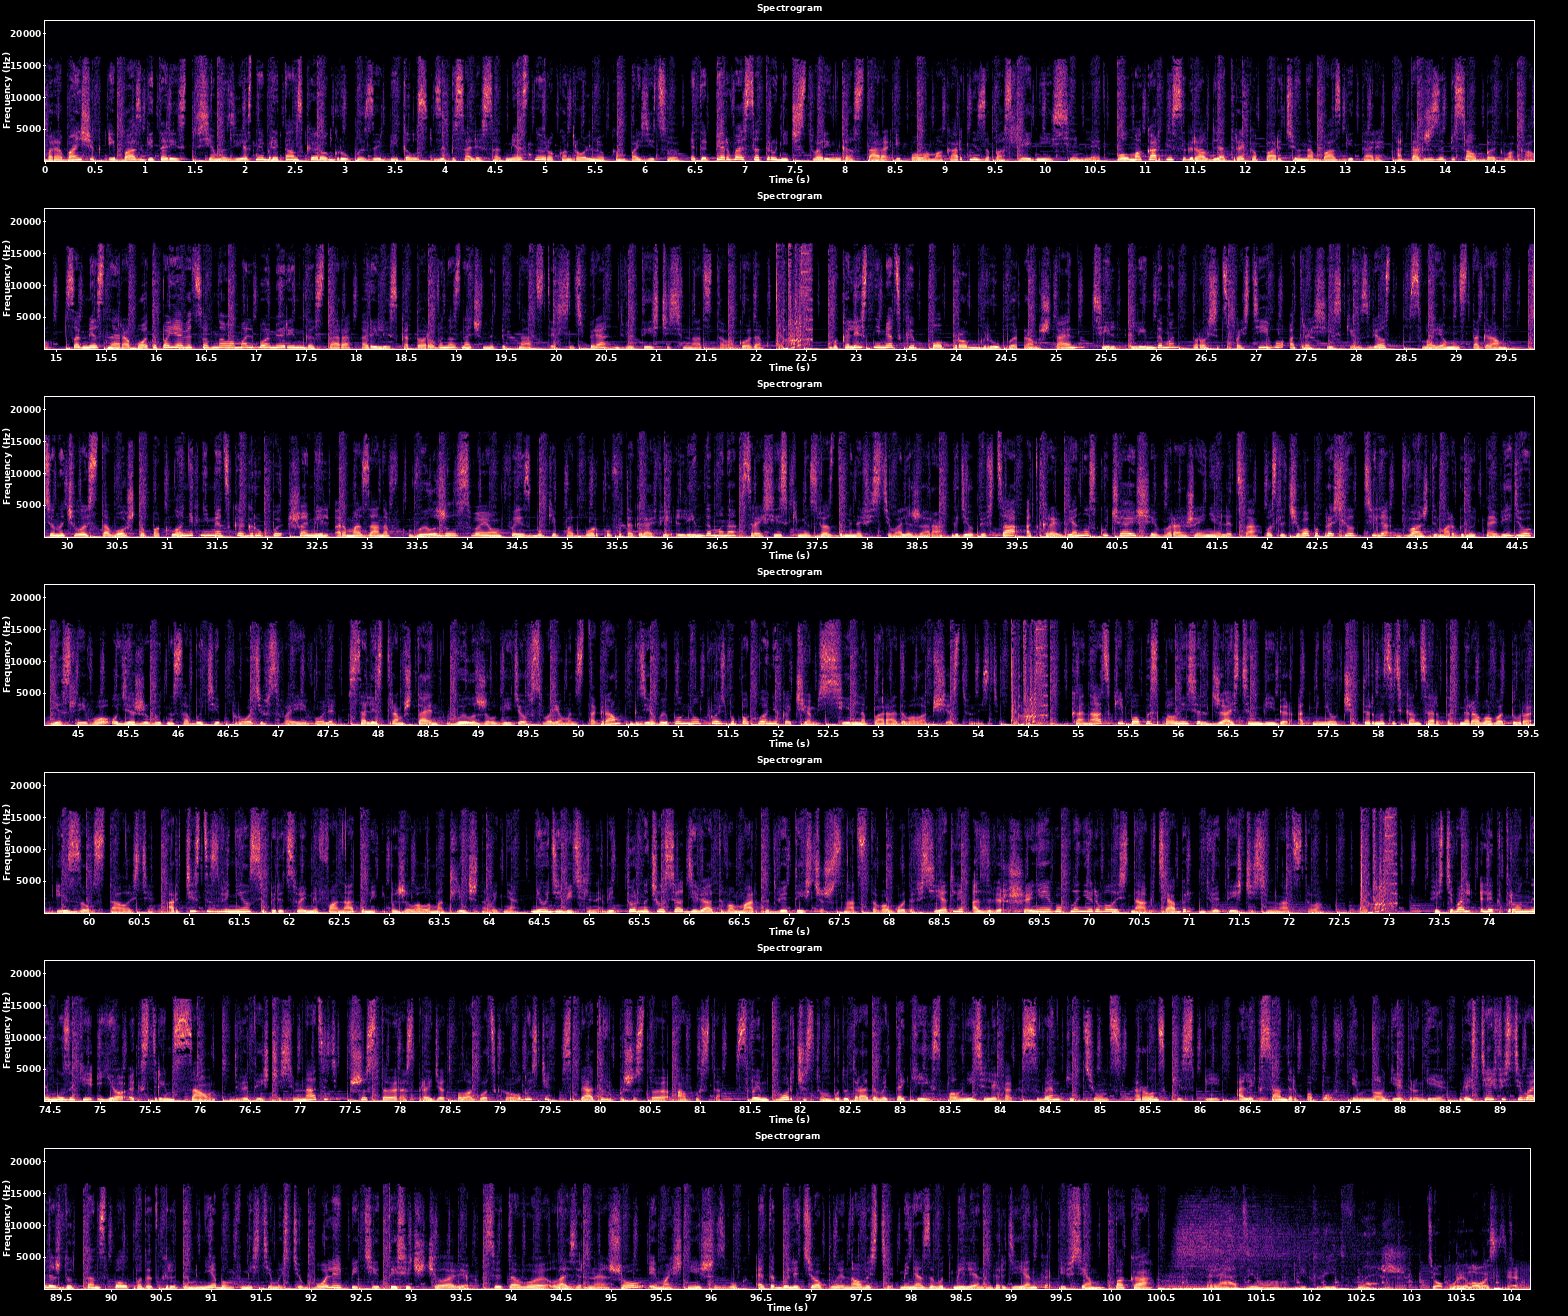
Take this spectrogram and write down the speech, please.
Барабанщик и бас-гитарист всем известной британской рок-группы The Beatles записали совместную рок-н-ролльную композицию. Это первое сотрудничество Ринга Стара и Пола Маккартни за последние 7 лет. Пол Маккартни сыграл для трека партию на бас-гитаре, а также записал бэк-вокал. Совместная работа появится в новом альбоме Ринга Стара, релиз которого назначен на 15 сентября 2017 года. Вокалист немецкой поп-рок группы Рамштайн Тиль Линдеман просит спасти его от российских звезд в своем инстаграм. Все началось с того, что поклонник немецкой группы Шамиль Рамазанов выложил в своем фейсбуке подборку фотографий Линдемана с российскими звездами на фестивале «Жара», где у певца откровенно скучающее выражение лица, после чего попросил Тиля дважды моргнуть на видео, если его удерживают на событии против своей воли. Солист Рамштайн выложил видео в своем инстаграм, где выполнил просьбу поклонника, чем сильно порадовал общественность. Канадский поп-исполнитель Джастин Бибер отменил 14 концертов мирового тура из-за усталости. Артист извинился перед своими фанатами и пожелал им отличного дня. Неудивительно, ведь тур начался 9 марта 2016 года в Сиэтле, а завершение его планировалось на октябрь 2017. Фестиваль электронной музыки Yo Extreme Sound 2017 в шестой раз пройдет в Вологодской области с 5 по 6 августа. Своим творчеством будут радовать такие исполнители, как Свенки Тюнс, Ронский Спи, Александр Попов и многие другие. Гостей фестиваля ждут танцпол под открытым небом вместимостью более 5000 человек, световое лазерное шоу и мощнейший звук. Это были теплые новости. Меня зовут Милена Гордиенко и всем пока! Радио Liquid Flash теплые новости.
